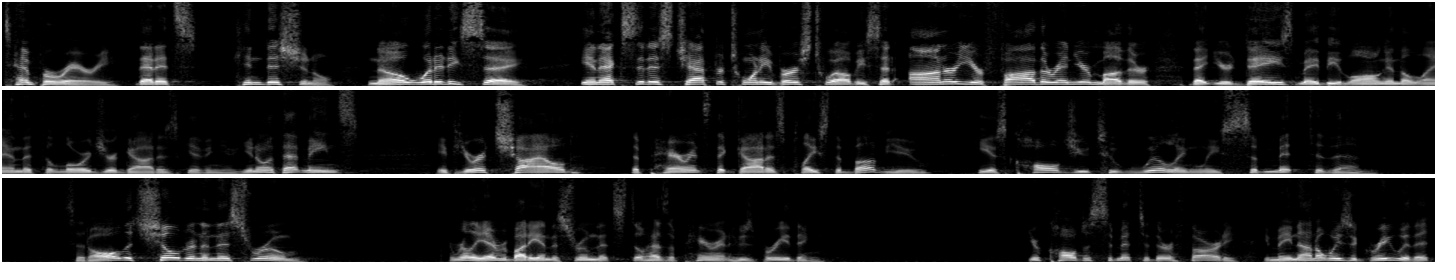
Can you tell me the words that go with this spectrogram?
temporary, that it's conditional. No, what did he say? In Exodus chapter 20, verse 12, he said, Honor your father and your mother, that your days may be long in the land that the Lord your God is giving you. You know what that means? If you're a child, the parents that God has placed above you, he has called you to willingly submit to them said, All the children in this room, and really everybody in this room that still has a parent who's breathing, you're called to submit to their authority. You may not always agree with it,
